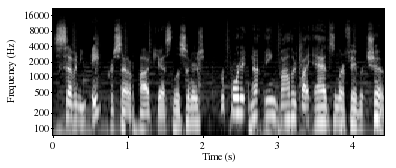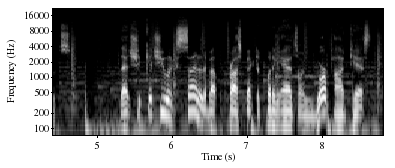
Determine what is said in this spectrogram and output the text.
78% of podcast listeners reported not being bothered by ads on their favorite shows. That should get you excited about the prospect of putting ads on your podcast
